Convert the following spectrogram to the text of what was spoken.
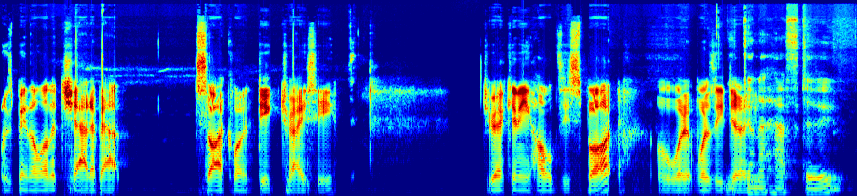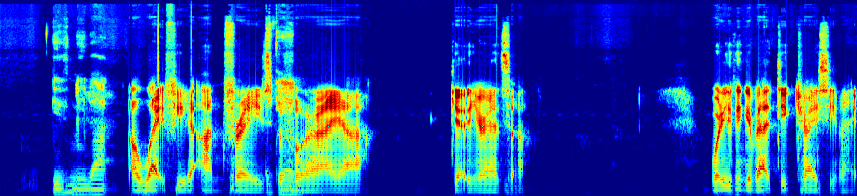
There's been a lot of chat about Cyclone Dick Tracy. Do you reckon he holds his spot, or what, what does he do? You're gonna have to give me that. I'll wait for you to unfreeze Again. before I uh, get your answer. What do you think about Dick Tracy, mate?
